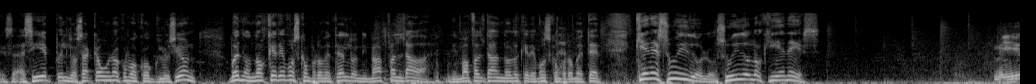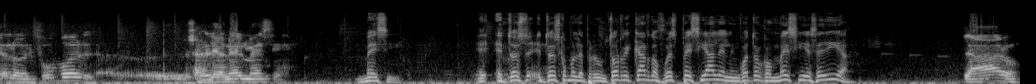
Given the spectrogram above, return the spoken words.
es- así pues, lo saca uno como conclusión. Bueno, no queremos comprometerlo, ni más faltaba, ni más faltaba, no lo queremos comprometer. ¿Quién es su ídolo? ¿Su ídolo quién es? Mi ídolo del fútbol, eh, o sea, Lionel Messi. Messi. Eh, entonces, entonces, como le preguntó Ricardo, ¿fue especial el encuentro con Messi ese día? Claro,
